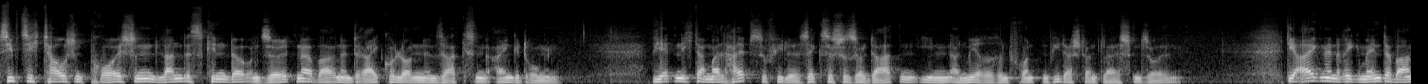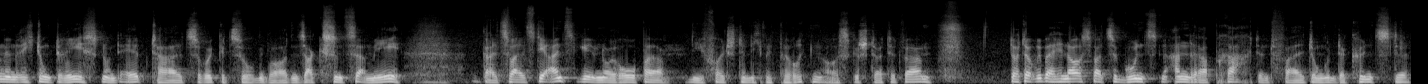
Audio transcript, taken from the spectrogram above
70.000 Preußen, Landeskinder und Söldner waren in drei Kolonnen in Sachsen eingedrungen. Wir hätten nicht einmal halb so viele sächsische Soldaten ihnen an mehreren Fronten Widerstand leisten sollen. Die eigenen Regimente waren in Richtung Dresden und Elbtal zurückgezogen worden. Sachsens Armee galt zwar als die einzige in Europa, die vollständig mit Perücken ausgestattet war, doch darüber hinaus war zugunsten anderer Prachtentfaltung und der Künste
